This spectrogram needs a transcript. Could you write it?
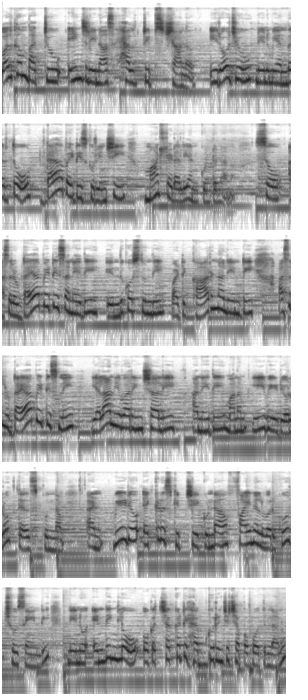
వెల్కమ్ బ్యాక్ టు ఏంజరీనాస్ హెల్త్ టిప్స్ ఛానల్ ఈరోజు నేను మీ అందరితో డయాబెటీస్ గురించి మాట్లాడాలి అనుకుంటున్నాను. సో అసలు డయాబెటీస్ అనేది ఎందుకు వస్తుంది? వాటి కారణాలు ఏంటి? అసలు డయాబెటీస్ని ఎలా నివారించాలి అనేది మనం ఈ వీడియోలో తెలుసుకుందాం. అండ్ వీడియో ఎక్కడ స్కిప్ చేయకుండా ఫైనల్ వరకు చూసేయండి. నేను ఎండింగ్లో ఒక చక్కటి హెబ్ గురించి చెప్పబోతున్నాను.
